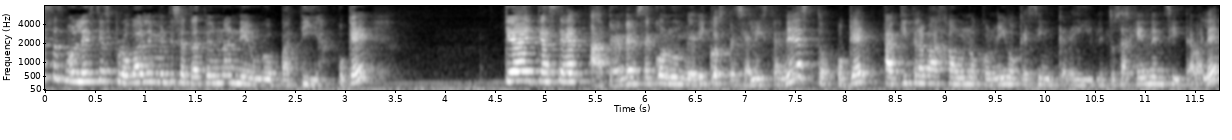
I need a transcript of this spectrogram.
estas molestias, probablemente se trate de una neuropatía, ¿ok? ¿Qué hay que hacer? Atenderse con un médico especialista en esto, ¿ok? Aquí trabaja uno conmigo que es increíble, entonces agenden cita, ¿vale?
